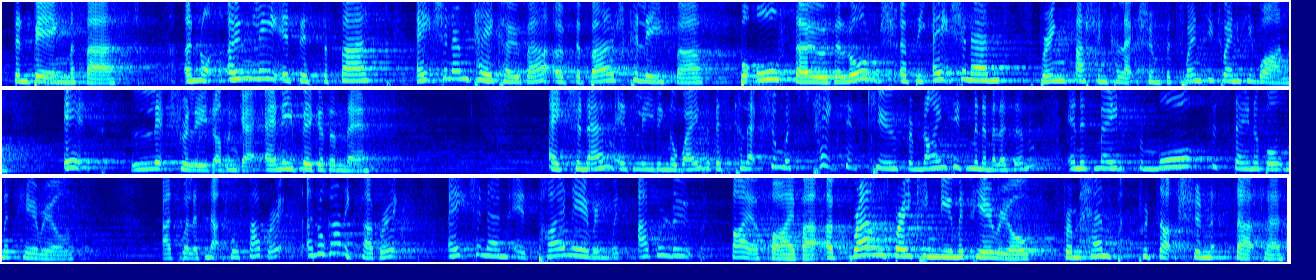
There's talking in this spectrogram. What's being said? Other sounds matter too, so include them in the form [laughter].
than being the first. And not only is this the first H&M takeover of the Burj Khalifa, but also the launch of the H&M Spring Fashion Collection for 2021. It literally doesn't get any bigger than this. H&M is leading the way with this collection, which takes its cue from 90s minimalism and is made from more sustainable materials. As well as natural fabrics and organic fabrics, H&M is pioneering with Agraloop Biofiber, a groundbreaking new material from hemp production surplus.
